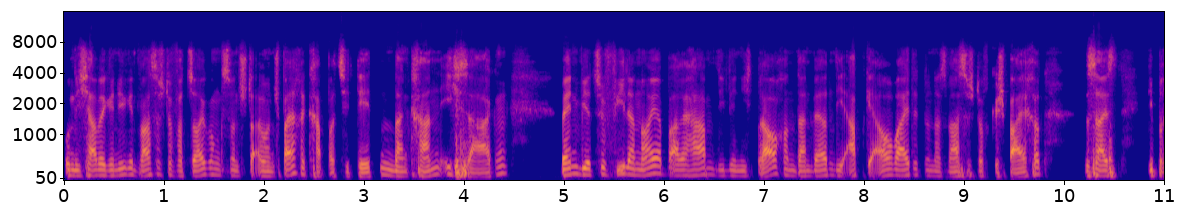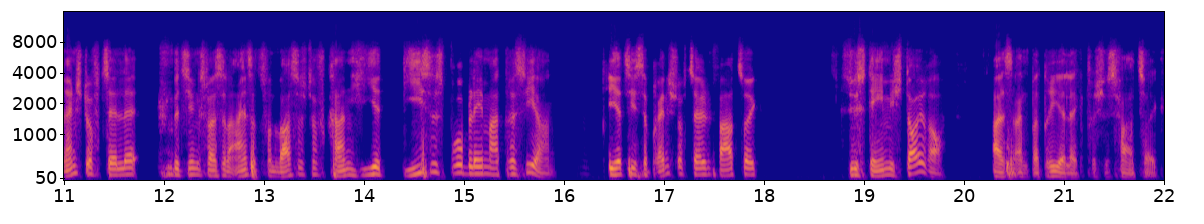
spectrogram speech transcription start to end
und ich habe genügend Wasserstofferzeugungs- und, und Speicherkapazitäten, dann kann ich sagen, wenn wir zu viel Erneuerbare haben, die wir nicht brauchen, dann werden die abgearbeitet und als Wasserstoff gespeichert. Das heißt, die Brennstoffzelle beziehungsweise der Einsatz von Wasserstoff kann hier dieses Problem adressieren. Jetzt ist ein Brennstoffzellenfahrzeug systemisch teurer als ein batterieelektrisches Fahrzeug.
